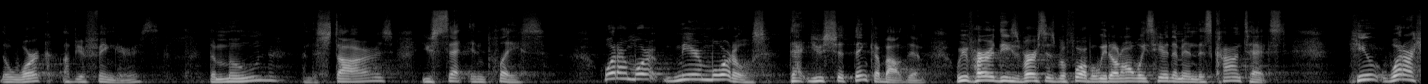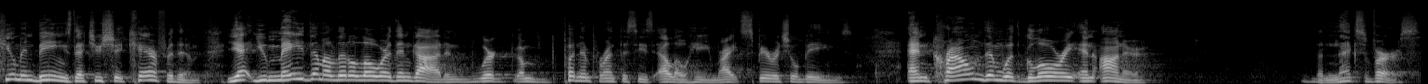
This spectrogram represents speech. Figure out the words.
the work of your fingers, the moon and the stars you set in place, what are more mere mortals that you should think about them? We've heard these verses before, but we don't always hear them in this context. What are human beings that you should care for them? Yet you made them a little lower than God. And we're I'm putting in parentheses Elohim, right? Spiritual beings. And crowned them with glory and honor. The next verse,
